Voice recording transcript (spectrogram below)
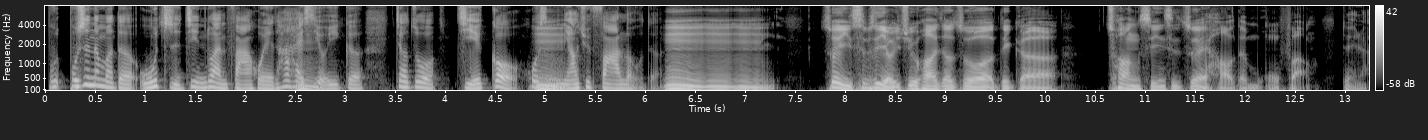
不不是那么的无止境乱发挥，它还是嗯有一个叫做结构或什么嗯。你要去 follow 的。嗯嗯嗯，所以是不是有一句话叫做那个创新是最好的模仿？对啦，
